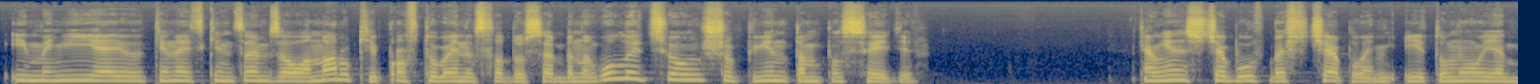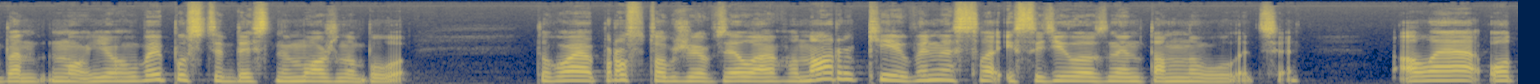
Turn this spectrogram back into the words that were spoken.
і мені я його кінець кінцем взяла на руки і просто винесла до себе на вулицю, щоб він там посидів. А він ще був без щеплень, і тому якби ну, його випустити десь не можна було. Того я просто вже взяла його на руки, винесла і сиділа з ним там на вулиці. Але от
